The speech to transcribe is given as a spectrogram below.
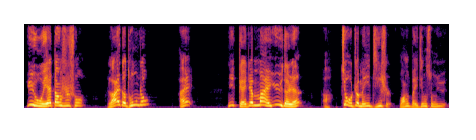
玉五爷当时说来到通州，哎，你给这卖玉的人啊，就这么一急事往北京送玉，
